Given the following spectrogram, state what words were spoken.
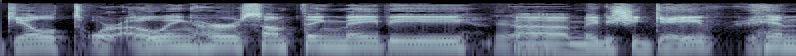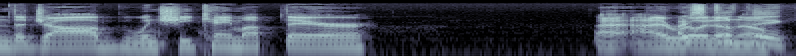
guilt or owing her something. Maybe. Yeah. Uh, maybe she gave him the job when she came up there. I, I really I still don't know. Think,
